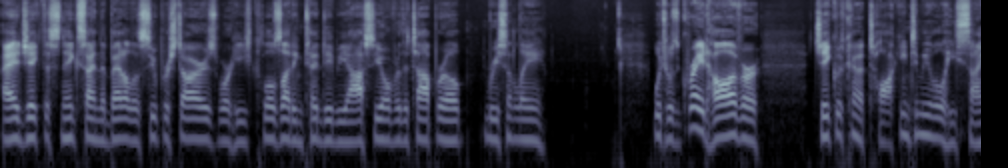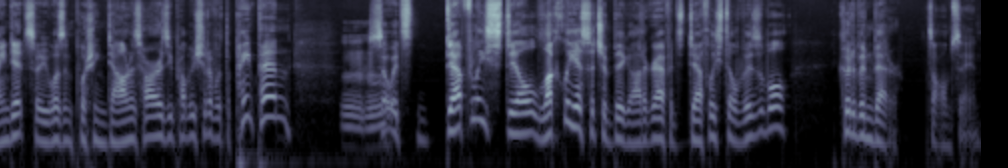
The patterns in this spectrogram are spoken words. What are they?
I had Jake the Snake sign the Battle of the Superstars, where he's clotheslining Ted DiBiase over the top rope recently, which was great. However, Jake was kind of talking to me while he signed it, so he wasn't pushing down as hard as he probably should have with the paint pen. Mm-hmm. So it's definitely still, luckily, it's such a big autograph, it's definitely still visible. Could have been better. That's all I'm saying.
